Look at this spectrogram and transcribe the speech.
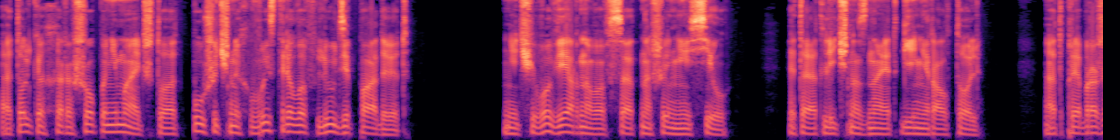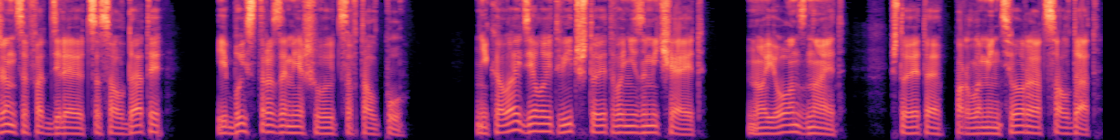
а только хорошо понимает, что от пушечных выстрелов люди падают. Ничего верного в соотношении сил. Это отлично знает генерал Толь. От преображенцев отделяются солдаты и быстро замешиваются в толпу. Николай делает вид, что этого не замечает, но и он знает, что это парламентеры от солдат,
